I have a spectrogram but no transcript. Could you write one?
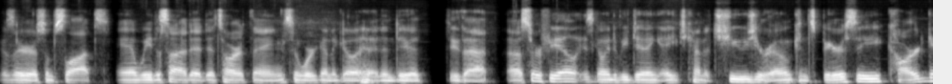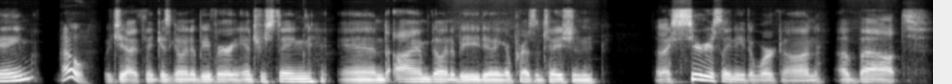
because there are some slots, and we decided it's our thing, so we're going to go ahead and do it. Do that. Uh, Surfiel is going to be doing a kind of choose your own conspiracy card game oh, which I think is going to be very interesting. And I'm going to be doing a presentation that I seriously need to work on about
